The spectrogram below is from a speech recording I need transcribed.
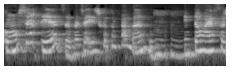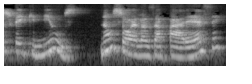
Com certeza, mas é isso que eu estou falando. Uhum. Então essas fake news, não só elas aparecem,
